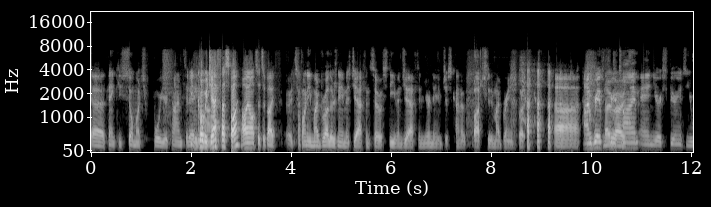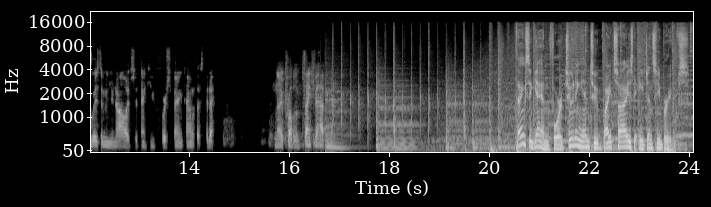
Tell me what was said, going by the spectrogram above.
uh, thank you so much for your time today. You can call me Jeff. That's fine. I answer to both. It's funny. My brother's name is Jeff, and so Steve and Jeff, and your name just kind of botched it in my brain. But uh, I'm grateful no for your time and your experience and your wisdom and your knowledge. So, thank you for spending time with us today. No problem. Thank you for having me. Thanks again for tuning in to Bite Sized Agency Briefs.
